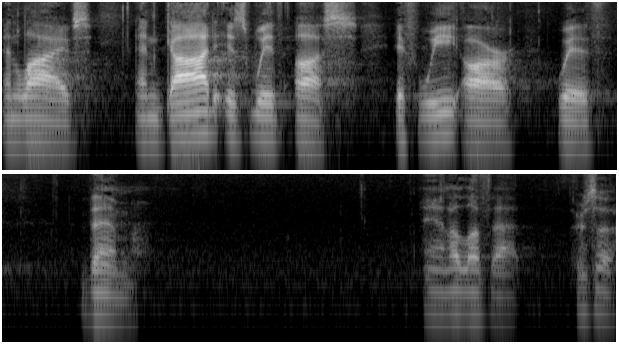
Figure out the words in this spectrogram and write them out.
and lives. And God is with us if we are with them. And I love that. There's a,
